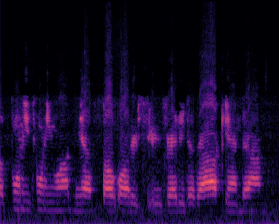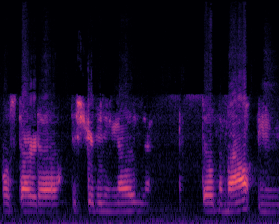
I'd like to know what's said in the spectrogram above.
of 2021 we have saltwater series ready to rock, and um, we'll start uh, distributing those and building them out and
